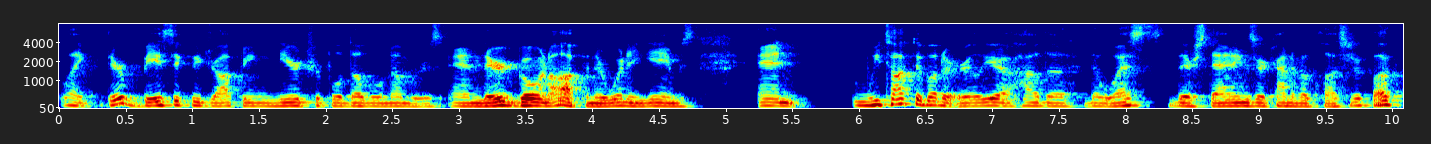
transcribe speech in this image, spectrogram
like they're basically dropping near triple double numbers, and they're going off and they're winning games. And we talked about it earlier how the the West their standings are kind of a clusterfuck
